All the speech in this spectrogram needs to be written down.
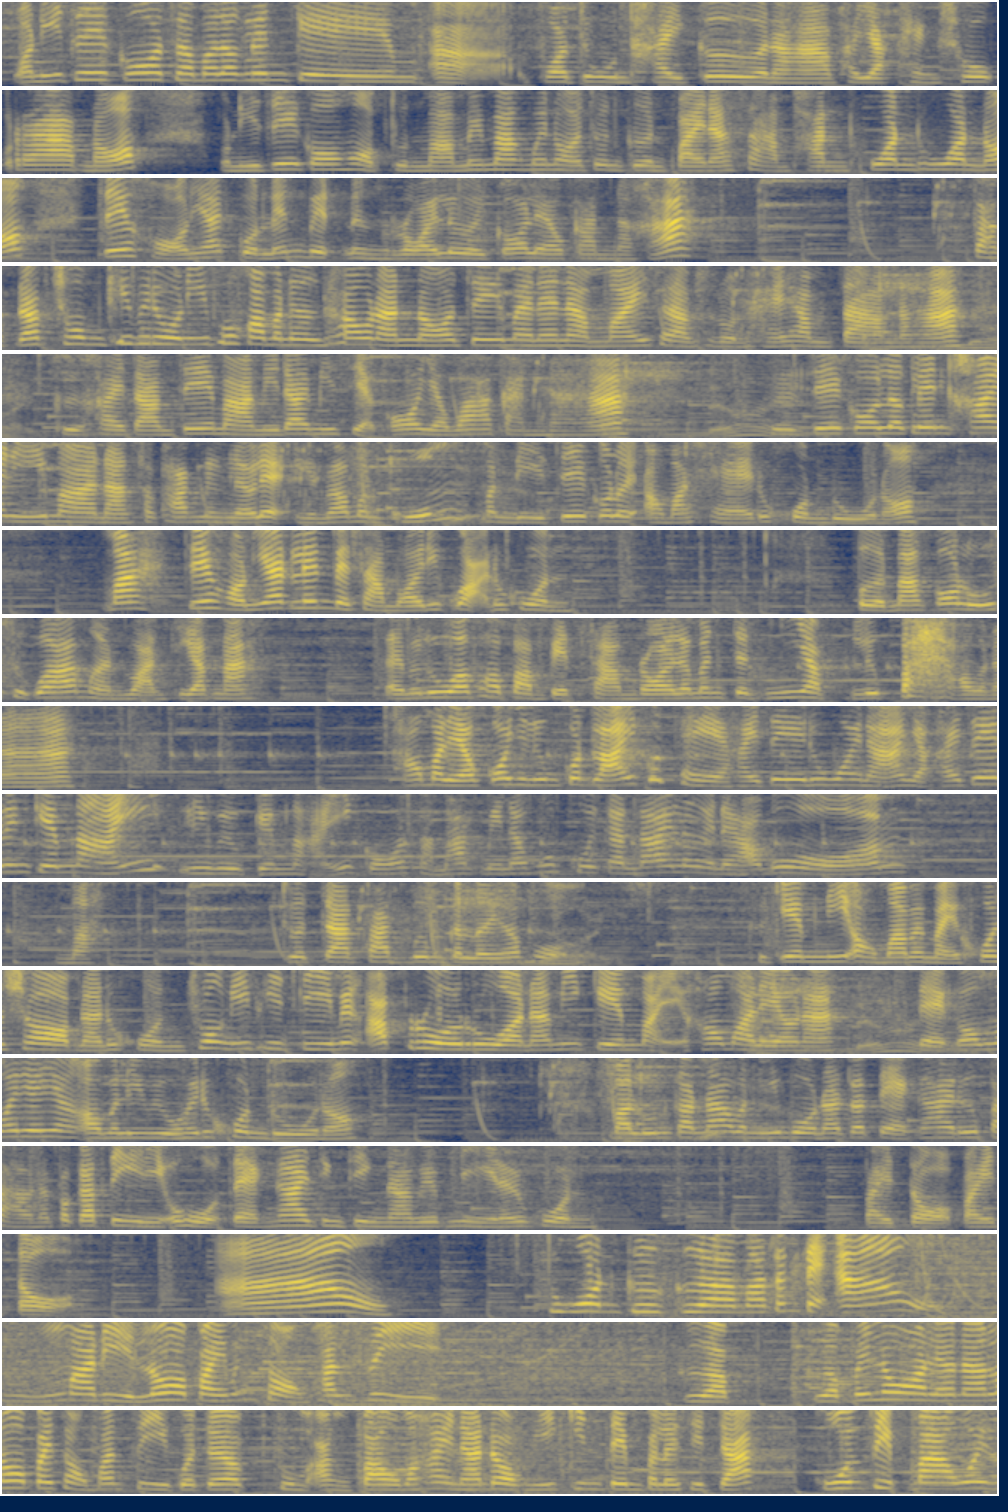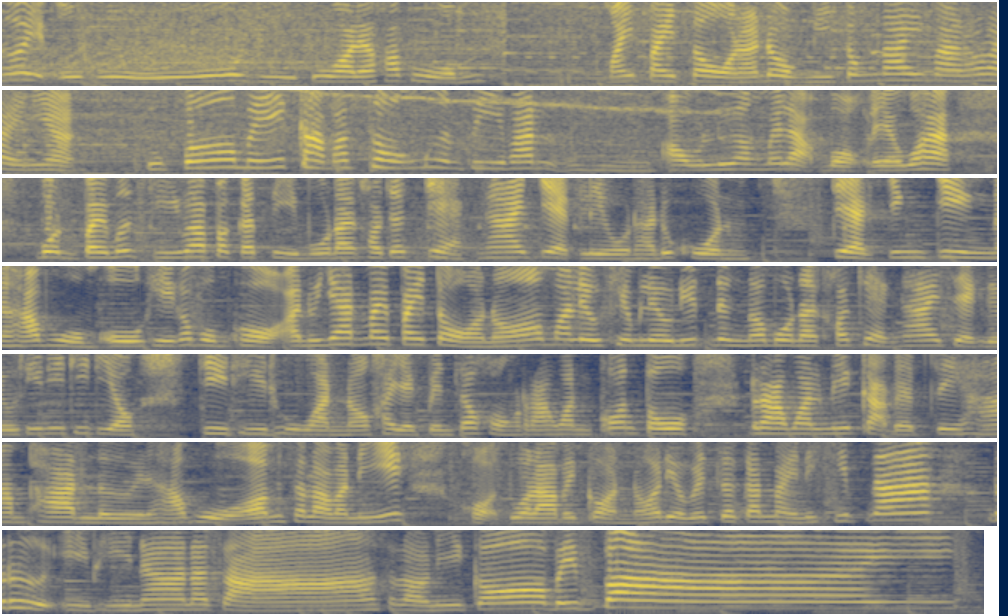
วันนี้เจก็จะมาเลือกเล่นเกมอ่า Fortune Tiger นะคะ พยักแห่งโชคราบเนาะ วันนี้เจ๊ก็หอบทุนมาไม่มากไม่น้อยจนเกินไปนะ 3,000ทวนทวนๆเนาะ เจ๊ขออนุญาตกดเล่นเบ็ด 100 เลยก็แล้วกันนะคะฝากรับชมคลิปวิดีโอนี้เพื่อความบันเทิงเท่านั้นเนาะเจ๊ไม่แนะนำไม่สนับสนุนให้ทำตามนะคะ คือใครตามเจ๊มามีได้มีเสียก็อย่าว่ากันนะ คือเจ๊ก็เลือกเล่นค่ายนี้มานานสักพักหนึ่งแล้วแหละ เห็นว่ามันคุ้มมันดีเจ๊ก็เลยเอามาแชร์ให้ทุกคนดูเนาะ มาเจ๊ขออนุญาตเล่นเบ็ด300ดีกว่าทุกคน เปิดมาก็รู้สึกว่าเหมือนหวานเจี๊ยบนะ แต่ไม่รู้ว่าพอปรับเป็ด300แล้วมันจะเงียบหรือเปล่านะเข้ามาแล้วก็อย่าลืมกดไลค์กดแชร์ให้เจด้วยนะ อยากให้เจเล่นเกมไหน รีวิวเกมไหนก็สามารถเมนต์พูดคุยกันได้เลยนะครับผม มาจวดจานฟาดบึมกันเลยครับผม คือเกมนี้ออกมาใหม่ๆโคตรชอบนะทุกคน ช่วงนี้ PG แม่งอัพรัวๆนะ มีเกมใหม่เข้ามาแล้วนะ แต่ก็ไม่ได้ยังเอามารีวิวให้ทุกคนดูเนาะมาลุ้นกันว่าวันนี้โบนัสจะแตกง่ายหรือเปล่านะ ปกตินี่โอ้โห แตกง่ายจริง ๆ นะเว็บนี้นะทุกคน ไปต่อไปต่อ อ้าว ทุกคนคือเกลือมาตั้งแต่อ้าวอื้อหือมาดิล่อไปมั่งสองพันสี่เกือบ เกือบไม่รอดแล้วนะล่อไป2,004กว่าจะสุ่มอ่างเปามาให้นะ ดอกนี้กินเต็มไปเลยสิจ๊ะคูณสิบมาเว้ยเฮ้ยโอ้โหอยู่ตัวแล้วครับผม ไม่ไปต่อนะ ดอกนี้ต้องได้มาเท่าไหร่เนี่ยซูเปอร์เมกลับมา24,000ื่นสี่พ เอาเรื่องไม่ละบอกแล้วว่าบ่นไปเมื่อกี้ว่าปกติโบนัสเขาจะแจกง่ายแจกเร็วนะทุกคน แจกจริง ๆ นะคะผมโอเคครับผมขออนุญาตไม่ไปต่อเนาะมาเร็วเค็มเร็วนิดนึงเนาะโบนัสเขาแจกง่ายแจกเร็วที่นี่ที่เดียว GT 2 1เนาะใครอยากเป็นเจ้าของรางวัลก้อนโต รางวัลเมกะแบบเจห้ามพลาดเลยนะคะผมสำหรับวันนี้ขอตัวลาไปก่อนเนาะเดี๋ยวไว้เจอกันใหม่ในคลิปหน้า หรือ EP หน้านะจ๊ะสำหรับวันนี้ก็บ๊ายบาย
